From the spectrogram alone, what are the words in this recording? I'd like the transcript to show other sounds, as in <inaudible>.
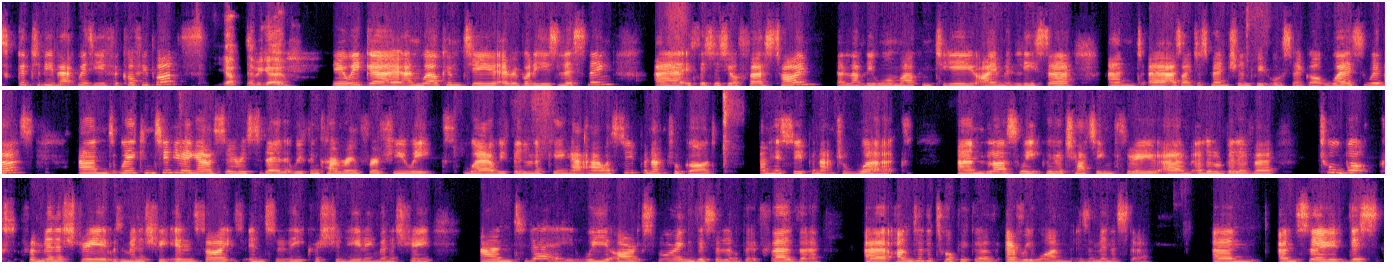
Wes. Good to be back with you for Coffee Pods. Yep, there we go. Here we go. And welcome to everybody who's listening. Uh, if this is your first time, a lovely warm welcome to you. I'm Lisa. And uh, as I just mentioned, we've also got Wes with us. And we're continuing our series today that we've been covering for a few weeks, where we've been looking at our supernatural God and his supernatural works. And last week we were chatting through um, a little bit of a toolbox for ministry. It was ministry insights into the Christian healing ministry. And today we are exploring this a little bit further uh, under the topic of everyone is a minister. Um, and so this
